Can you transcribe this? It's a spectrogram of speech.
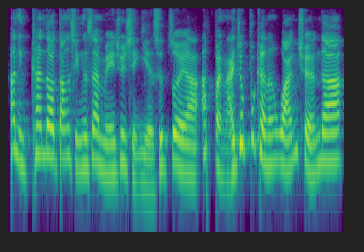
啊，你看到当行的善没去行也是罪啊，啊，本来就不可能完全的啊。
